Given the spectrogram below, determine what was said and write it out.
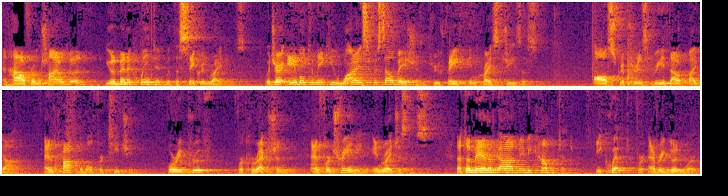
and how from childhood you have been acquainted with the sacred writings, which are able to make you wise for salvation through faith in Christ Jesus. All scripture is breathed out by God and profitable for teaching, for reproof, for correction, and for training in righteousness, that the man of God may be competent, equipped for every good work.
